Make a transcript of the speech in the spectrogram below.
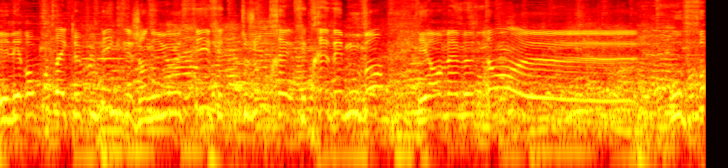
et les rencontres avec le public, j'en ai eu aussi. C'est toujours très, c'est très émouvant et en même temps au fond,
